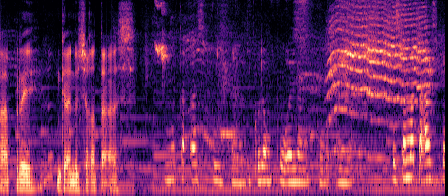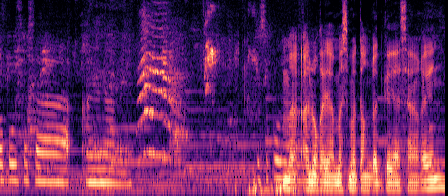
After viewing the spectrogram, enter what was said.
kapre, gano'n siya kataas? Mataas po siya. Hindi ko lang po alam kung ano. Basta mataas pa po siya sa ano namin. Kasi po, Ma- ano kaya, mas matangkad kaya sa akin?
